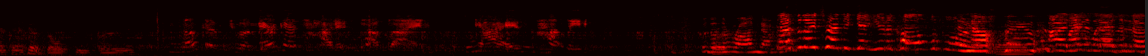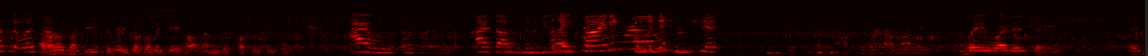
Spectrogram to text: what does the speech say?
Okay, I got a double cheeseburger. Welcome to America's hottest talk line. Guys, hot lady. Was that the wrong number? That's what I tried to get you to call before. No, Wow. I didn't know that did that's what it was. I know though. there's like a YouTuber. He goes on the gay hotline and just fucks with people. I was afraid. I thought it was gonna be Okay, like dining room, some room. magician shit. Magician. That's not the word I wanted. Wait, what is it? It's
